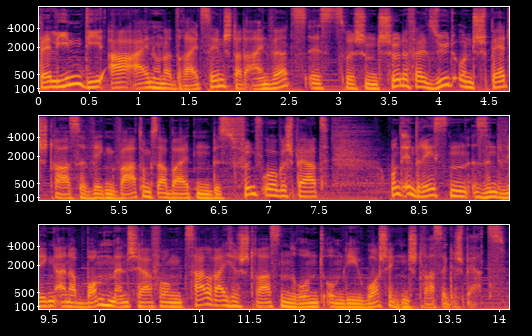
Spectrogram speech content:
Berlin, die A113 stadteinwärts, ist zwischen Schönefeld Süd und Spätstraße wegen Wartungsarbeiten bis 5 Uhr gesperrt. Und in Dresden sind wegen einer Bombenentschärfung zahlreiche Straßen rund um die Washingtonstraße gesperrt.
